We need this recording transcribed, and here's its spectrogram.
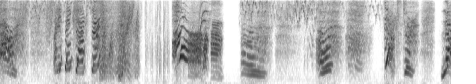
Ah, what do you think, Dexter? Ah. Ah. Dexter! No,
